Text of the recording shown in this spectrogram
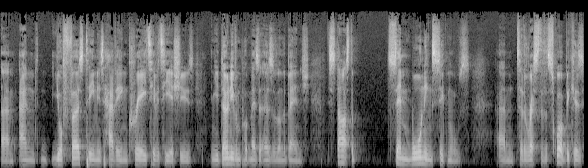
um, and your first team is having creativity issues, and you don't even put Mesut Ozil on the bench, it starts to send warning signals um, to the rest of the squad because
